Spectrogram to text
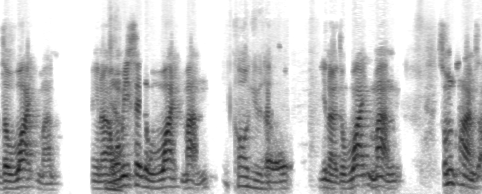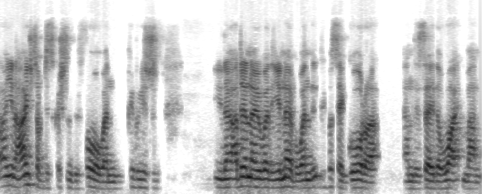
the white man. You know, yeah. when we say the white man, can't argue that. Uh, you know, the white man. Sometimes, you know, I used to have discussions before when people used to, you know, I don't know whether you know, but when people say Gora and they say the white man,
